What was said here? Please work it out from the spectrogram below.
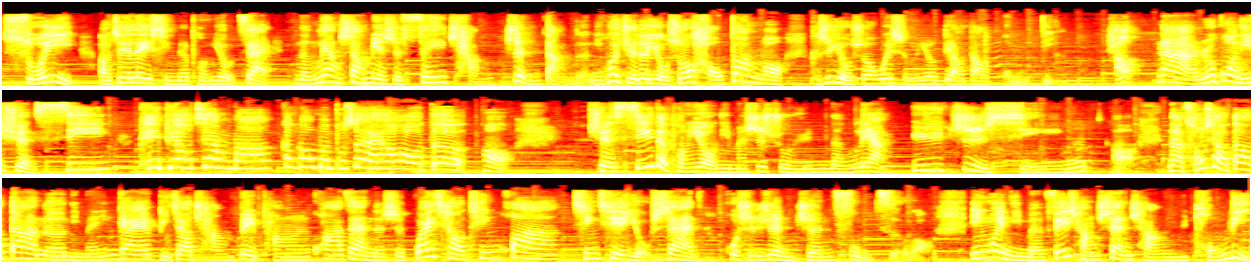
所以啊，这类型的朋友在能量上面是非常震荡的，你会觉得有时候好棒哦，可是有时候为什么又掉到谷底？好，那如果你选 C，可以不要这样吗？刚刚我们不是还好好的？哦，选 C 的朋友，你们是属于能量瘀滞型啊。那从小到大呢，你们应该比较常被旁人夸赞的是乖巧听话、亲切友善，或是认真负责哦。因为你们非常擅长于同理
